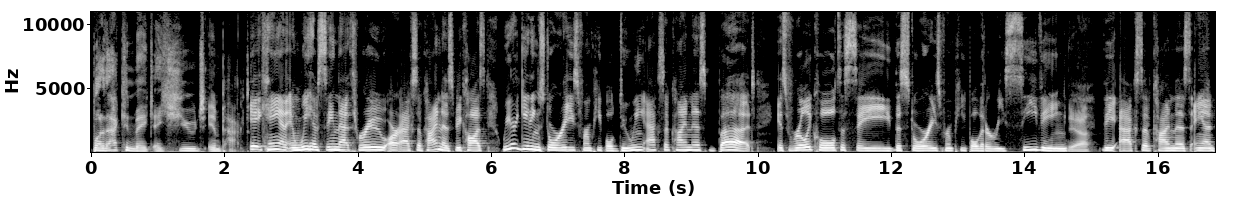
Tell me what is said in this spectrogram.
but that can make a huge impact. It can, and we have seen that through our acts of kindness because we are getting stories from people doing acts of kindness, but it's really cool to see the stories from people that are receiving Yeah. the acts of kindness and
